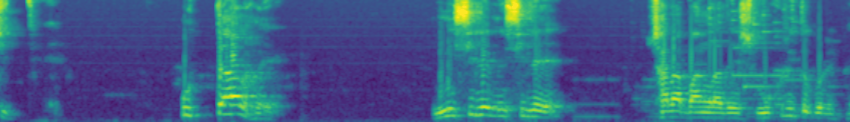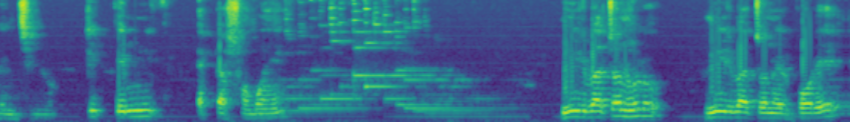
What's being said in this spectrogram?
চিত্তে উত্তাল হয়ে মিছিলে মিছিলে সারা বাংলাদেশ মুখরিত করে ফেলছিল, ঠিক তেমনি একটা সময়ে নির্বাচন হলো। নির্বাচনের পরে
